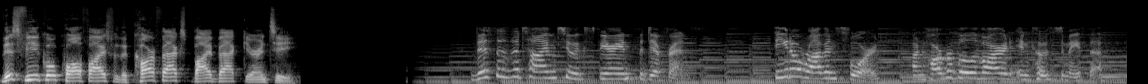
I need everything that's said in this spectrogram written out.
This vehicle qualifies for the Carfax buyback guarantee. This is the time to experience the difference. Theodore Robins Ford on Harbor Boulevard in Costa Mesa.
